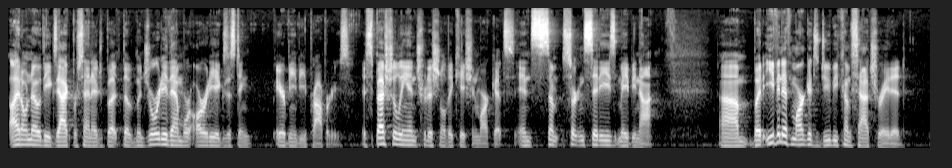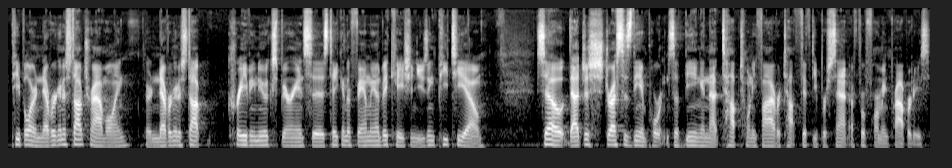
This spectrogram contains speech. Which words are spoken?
I don't know the exact percentage, but the majority of them were already existing Airbnb properties, especially in traditional vacation markets. In some certain cities, maybe not. Um, but even if markets do become saturated, people are never going to stop traveling. They're never going to stop craving new experiences, taking their family on vacation, using PTO. So that just stresses the importance of being in that top 25 or top 50% of performing properties.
